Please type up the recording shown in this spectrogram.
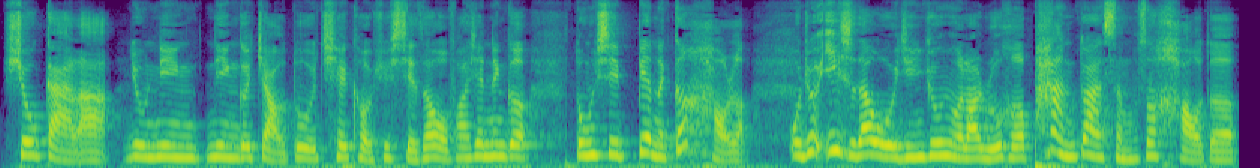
修改了，用另另一个角度切口去写，之后我发现那个东西变得更好了，我就意识到我已经拥有了如何判断什么是好的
